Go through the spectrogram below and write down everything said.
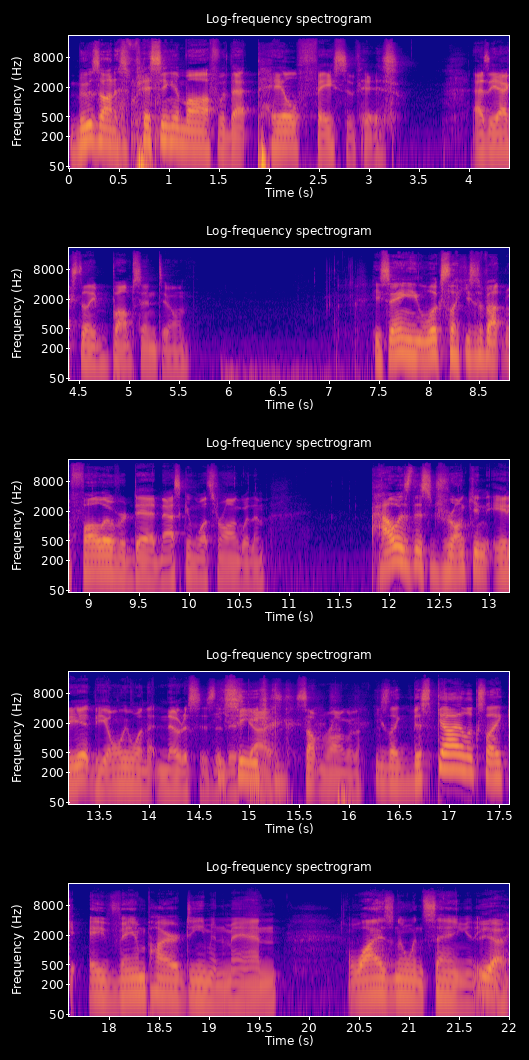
Muzan is pissing him off with that pale face of his as he accidentally bumps into him. He's saying he looks like he's about to fall over dead and asking what's wrong with him. How is this drunken idiot the only one that notices that You this see- guy's something wrong with him? He's like, this guy looks like a vampire demon, man. Why is no one saying anything? Yeah.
